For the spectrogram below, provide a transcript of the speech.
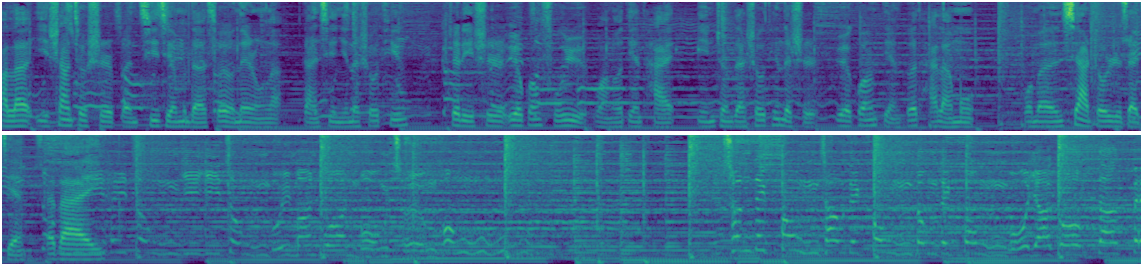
好了，以上就是本期节目的所有内容了，感谢您的收听。这里是月光浮语网络电台，您正在收听的是月光点歌台栏目。我们下周日再见，拜拜。春的風，秋的風，冬的風，我也覺得冰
